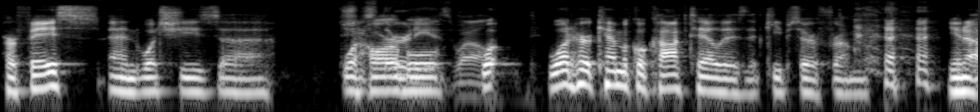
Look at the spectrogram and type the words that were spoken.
her face and what she's uh, what She's horrible as well. what what her chemical cocktail is that keeps her from you know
